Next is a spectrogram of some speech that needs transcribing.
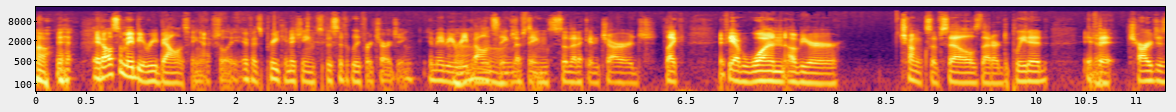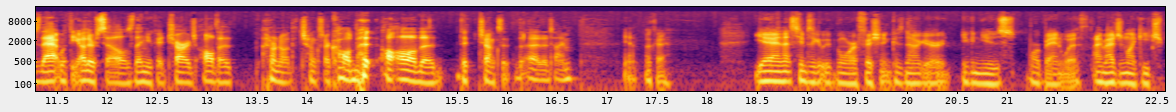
it also may be rebalancing actually. If it's preconditioning specifically for charging, it may be oh, rebalancing oh, the things so that it can charge. Like if you have one of your chunks of cells that are depleted, if yeah. it charges that with the other cells, then you could charge all the I don't know what the chunks are called, but all, all of the the chunks at, at a time. Yeah. Okay. Yeah, and that seems like it would be more efficient because now you're you can use more bandwidth. I imagine like each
